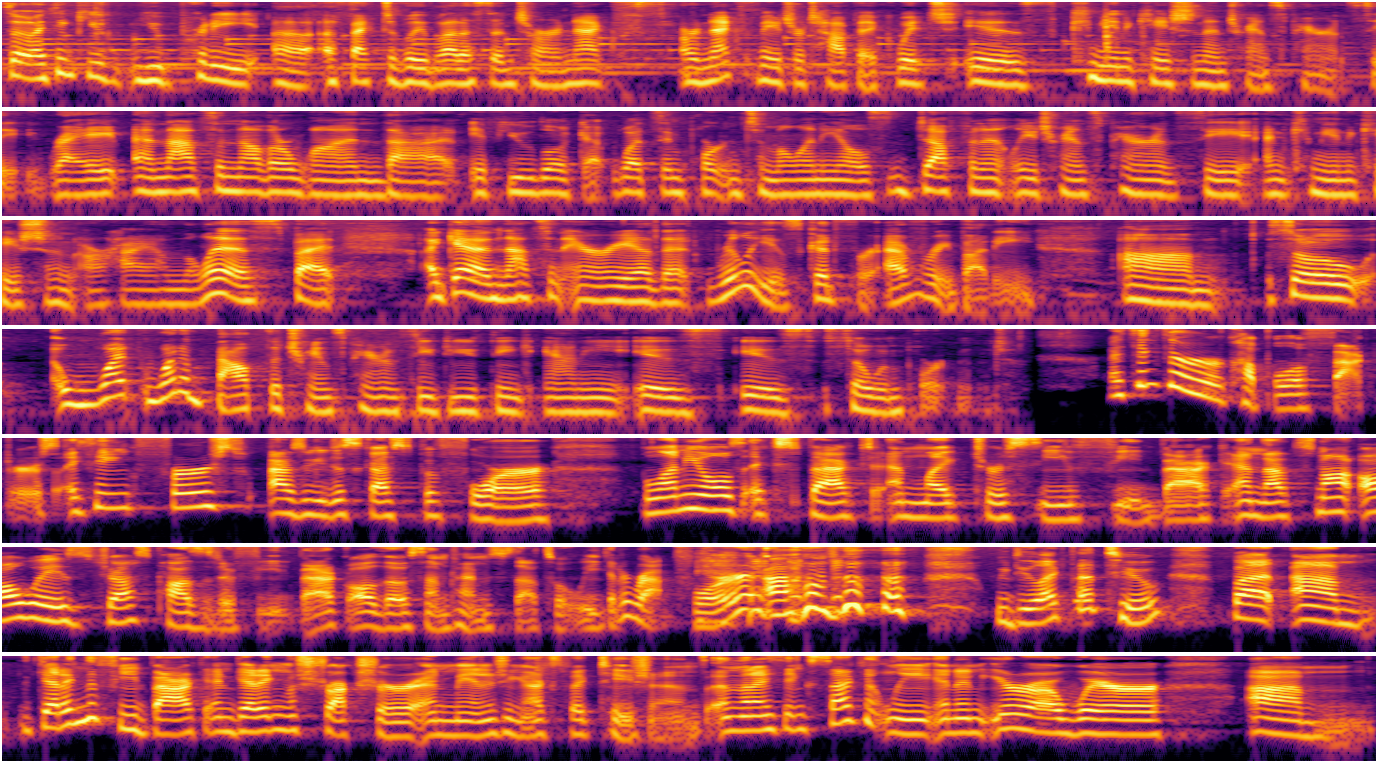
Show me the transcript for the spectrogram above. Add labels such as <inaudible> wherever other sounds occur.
So I think you you pretty uh, effectively led us into our next our next major topic, which is communication and transparency, right? And that's another one that if you look at what's important to millennials, definitely transparency and communication are high on the list. But again, that's an area that really is good for everybody. Um, so what what about the transparency do you think Annie is is so important? I think there are a couple of factors. I think first, as we discussed before, millennials expect and like to receive feedback, and that's not always just positive feedback, although sometimes that's what we get a rap for. <laughs> um, <laughs> we do like that too. But um, getting the feedback and getting the structure and managing expectations. And then I think, secondly, in an era where um,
